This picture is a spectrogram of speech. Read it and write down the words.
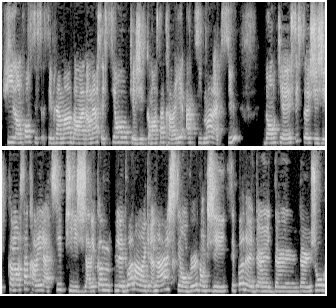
Puis, dans le fond, c'est vraiment dans ma dernière session que j'ai commencé à travailler activement là-dessus. Donc, euh, c'est ça, j'ai commencé à travailler là-dessus, puis j'avais comme le doigt dans l'engrenage, si on veut. Donc, j'ai c'est pas d'un jour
